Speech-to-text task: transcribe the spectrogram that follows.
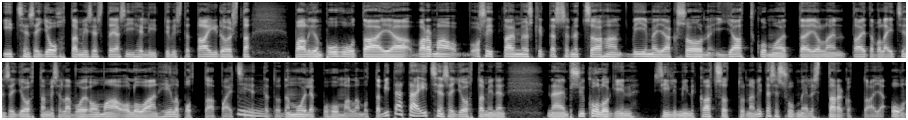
itsensä johtamisesta ja siihen liittyvistä taidoista paljon puhutaan ja varmaan osittain myöskin tässä nyt saadaan viime jaksoon jatkumo, että jollain taitavalla itsensä johtamisella voi omaa oloaan helpottaa paitsi mm. että tuota muille puhumalla, mutta mitä tämä itsensä johtaminen näin psykologin silmin katsottuna, mitä se sun mielestä tarkoittaa ja on?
